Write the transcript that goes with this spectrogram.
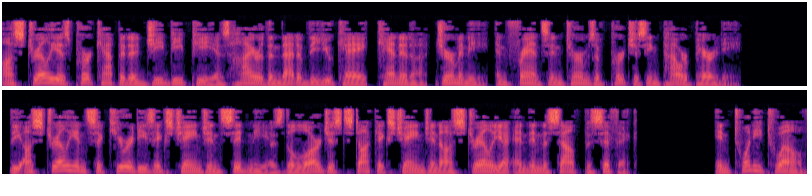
Australia's per capita GDP is higher than that of the UK, Canada, Germany, and France in terms of purchasing power parity. The Australian Securities Exchange in Sydney is the largest stock exchange in Australia and in the South Pacific. In 2012,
